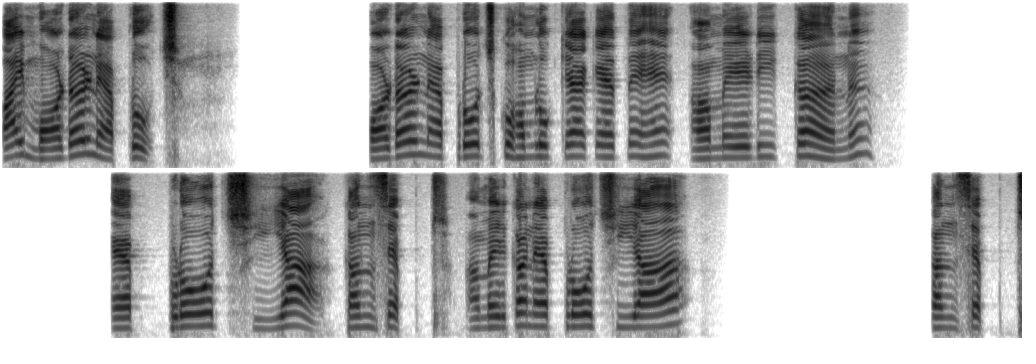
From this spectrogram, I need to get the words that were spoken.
by modern approach modern approach को हम लोग क्या कहते हैं? अमेरिकन अप्रोच या कंसेप्ट अमेरिकन अप्रोच या कंसेप्ट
